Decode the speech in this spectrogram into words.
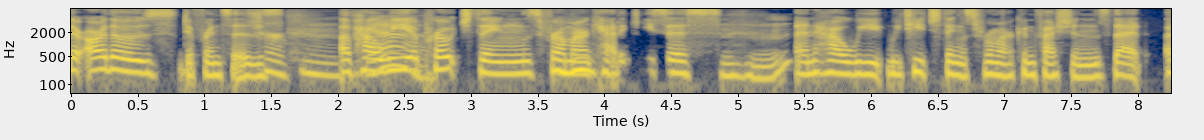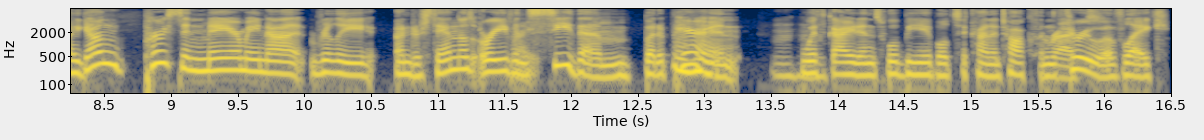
there are those differences Mm. of how we approach things from our Mhm. catechesis Mm-hmm. and how we we teach things from our confessions that a young person may or may not really understand those or even Right. see them but a parent Mhm. with guidance will be able to kind of talk them Correct. through of like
